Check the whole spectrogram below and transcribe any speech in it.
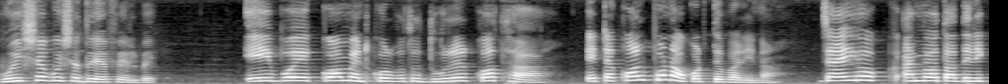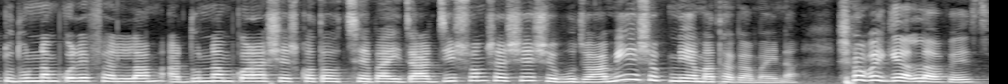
ঘইসা ঘইসা ধুয়ে ফেলবে। এই বইয়ে কমেন্ট করব তো দূরের কথা, এটা কল্পনাও করতে পারি না। যাই হোক, আমিও তাদের একটু দুর্নাম করে ফেললাম। আর দুর্নাম করার শেষ কথা হচ্ছে, ভাই, যার যে সংসার শেষে বুঝো আমি এসব নিয়ে মাথা কামাই না। সবাইকে আল্লাহ হাফেজ।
